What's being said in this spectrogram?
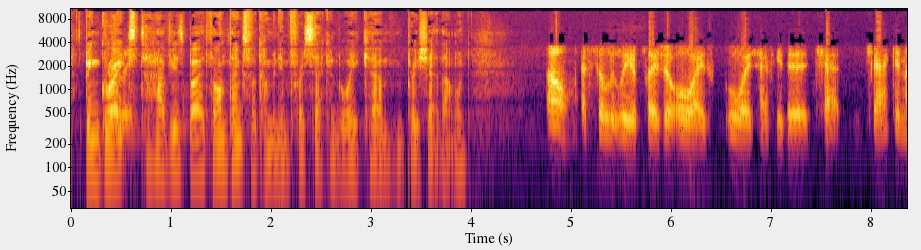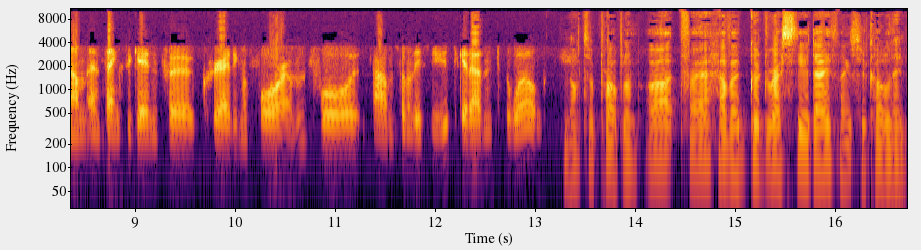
it's been great Really. to have you both on. Thanks for coming in for a second week. Um, appreciate that one. Oh, absolutely a pleasure. Always, always happy to chat, Jack. And um, and thanks again for creating a forum for um, some of this news to get out into the world. Not a problem. All right, Freya, have a good rest of your day. Thanks for calling in.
